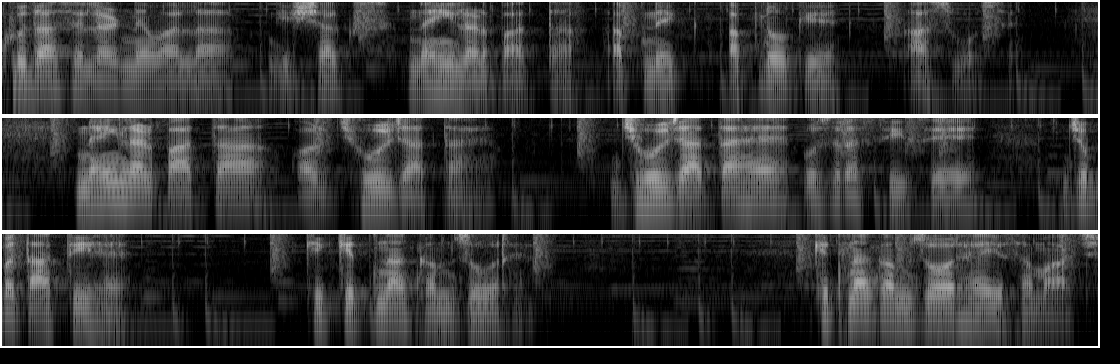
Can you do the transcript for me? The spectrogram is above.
खुदा से लड़ने वाला ये शख्स नहीं लड़ पाता अपने, अपनों के आंसुओं से। नहीं लड़ पाता और झूल जाता है। झूल जाता है उस रस्सी से जो बताती है कि कितना कमज़ोर है। कितना कमज़ोर है ये समाज।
